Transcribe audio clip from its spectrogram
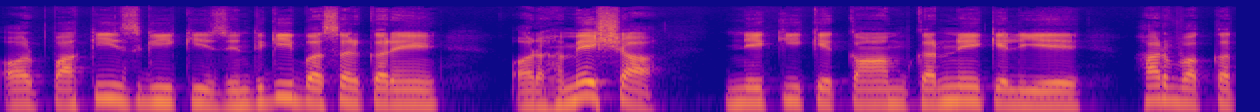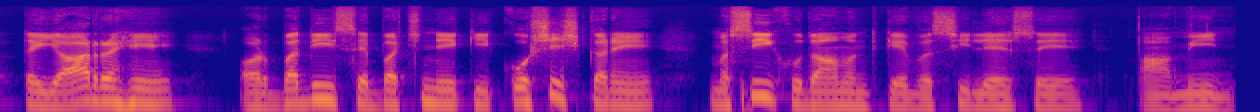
और पाकिजगी की ज़िंदगी बसर करें और हमेशा नेकी के काम करने के लिए हर वक्त तैयार रहें और बदी से बचने की कोशिश करें। मसीह खुदावंत के वसीले से आमीन।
